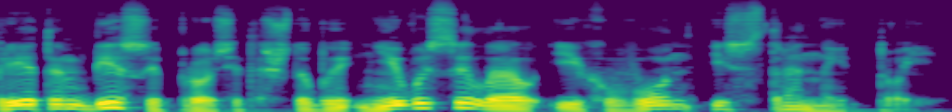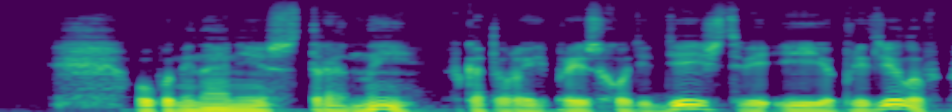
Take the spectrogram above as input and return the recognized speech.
При этом бесы просят, чтобы не высылал их вон из страны той. Упоминание страны, в которой происходит действие, и ее пределов,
